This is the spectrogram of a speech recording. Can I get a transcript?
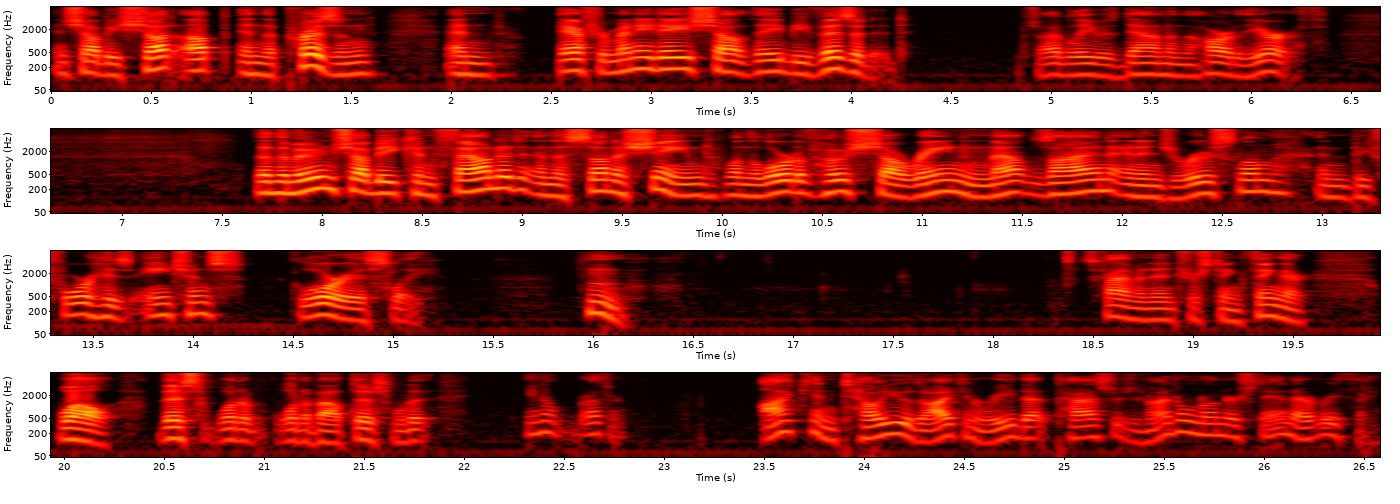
and shall be shut up in the prison, and after many days shall they be visited, which I believe is down in the heart of the earth. Then the moon shall be confounded, and the sun ashamed, when the Lord of hosts shall reign in Mount Zion and in Jerusalem, and before his ancients gloriously. Hmm. It's kind of an interesting thing there. Well, this, what, what about this? What, you know, brethren, I can tell you that I can read that passage and I don't understand everything.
